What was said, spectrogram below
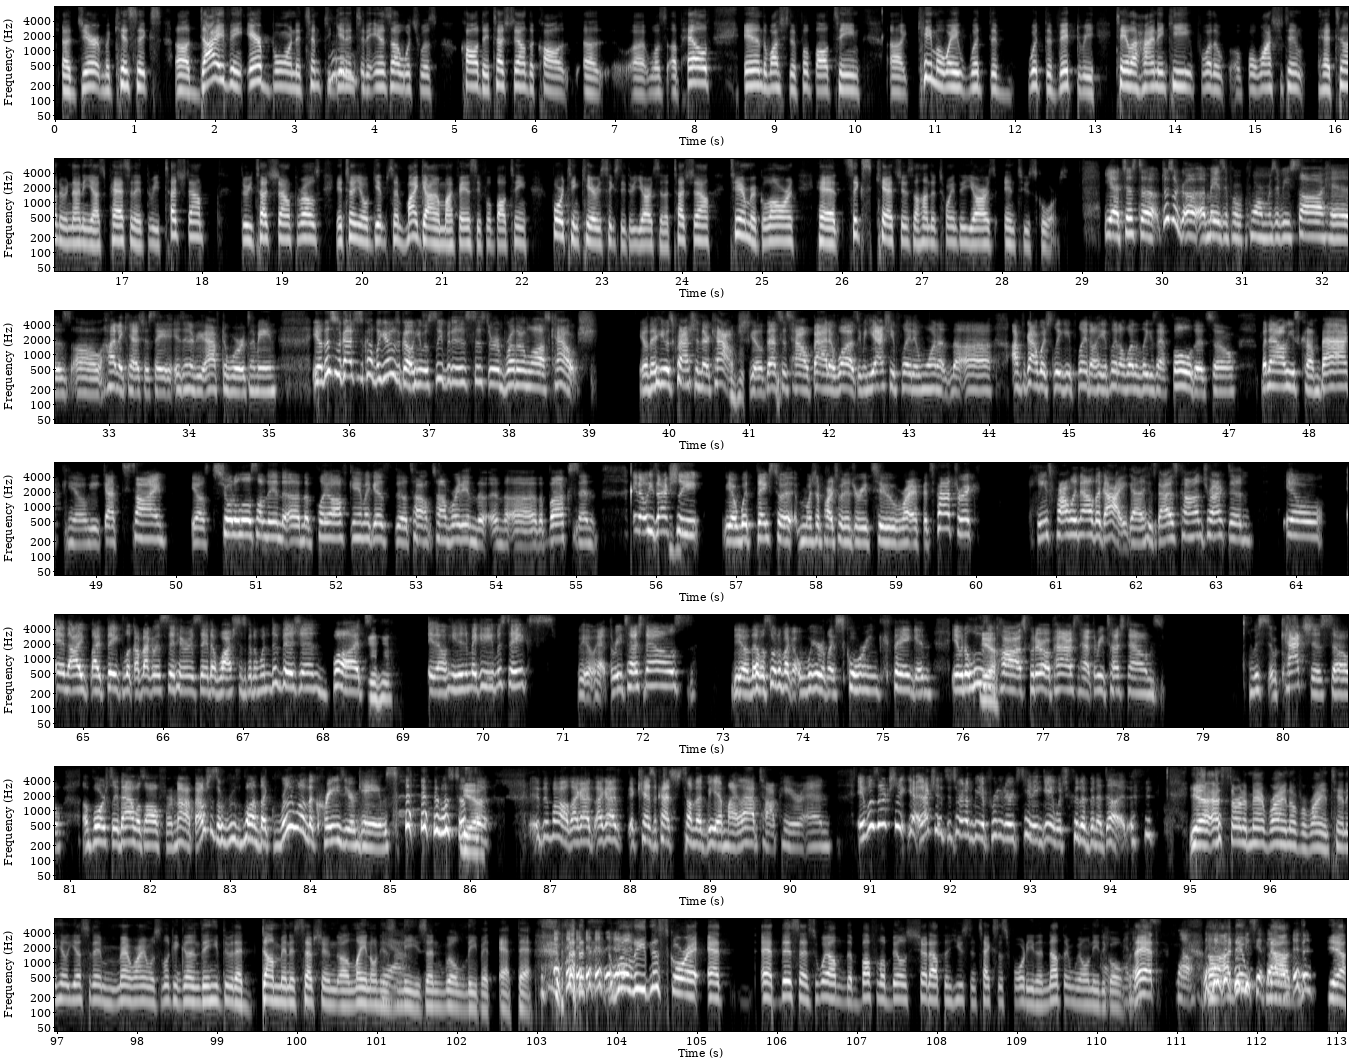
uh, Jared McKissic's uh, diving airborne attempt to get into the end zone, which was called a touchdown. The call uh, uh, was upheld, and the Washington football team uh, came away with the with the victory. Taylor Heinicke for the for Washington had 290 yards passing and three touchdown, three touchdown throws. Antonio Gibson, my guy on my fantasy football team, 14 carries, 63 yards and a touchdown. Terry McLaurin had six catches, 123 yards and two scores. Yeah, just a just an amazing performance. If you saw his uh I should say, his interview afterwards, I mean, you know, this was a guy just a couple years ago. He was sleeping in his sister and brother-in-law's couch you know, that he was crashing their couch. Mm-hmm. You know, that's just how bad it was. I mean, he actually played in one of the uh I forgot which league he played on. He played on one of the leagues that folded. So, but now he's come back. You know, he got signed. You know, showed a little something in the, uh, the playoff game against the Tom Tom Brady and the and the uh, the Bucs, and you know, he's actually you know, with thanks to much in part to an injury to Ryan Fitzpatrick, he's probably now the guy. He got he's got his contract, and you know, and I I think look, I'm not going to sit here and say that Washington's going to win the division, but mm-hmm you know, he didn't make any mistakes. You know, had three touchdowns. You know, that was sort of like a weird like scoring thing. And you know, the losing yeah. cause, Cordarrelle Patterson had three touchdowns with catches. So unfortunately, that was all for naught. That was just a one, like really one of the crazier games. it was just yeah. a, it evolved. I got I got a chance to catch some of it via my laptop here, and it was actually, yeah, it actually, it turned out to be a pretty entertaining game, which could have been a dud. yeah, I started Matt Ryan over Ryan Tannehill yesterday. Matt Ryan was looking good, and then he threw that dumb interception uh, laying on his yeah. knees, and we'll leave it at that. we'll leave this score at, at at this as well. The Buffalo Bills shut out the Houston Texas 40 to nothing. We don't need to go over that. No. Uh, I did now, th- yeah.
